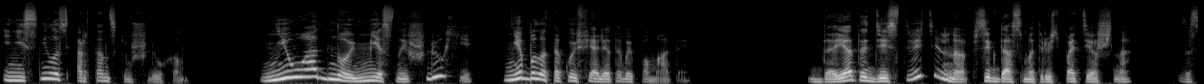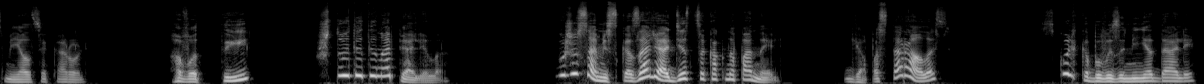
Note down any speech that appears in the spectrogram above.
и не снилась артанским шлюхам. Ни у одной местной шлюхи не было такой фиолетовой помады. — Да я-то действительно всегда смотрюсь потешно, — засмеялся король. — А вот ты что это ты напялила? Вы же сами сказали одеться как на панель. Я постаралась. Сколько бы вы за меня дали?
